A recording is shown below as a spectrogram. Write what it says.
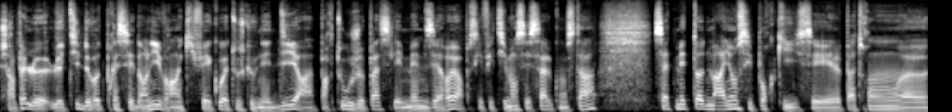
je rappelle le, le, titre de votre précédent livre, hein, qui fait écho à tout ce que vous venez de dire, partout où je passe les mêmes erreurs, parce qu'effectivement c'est ça le constat. Cette méthode Marion, c'est pour qui? C'est le patron euh,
